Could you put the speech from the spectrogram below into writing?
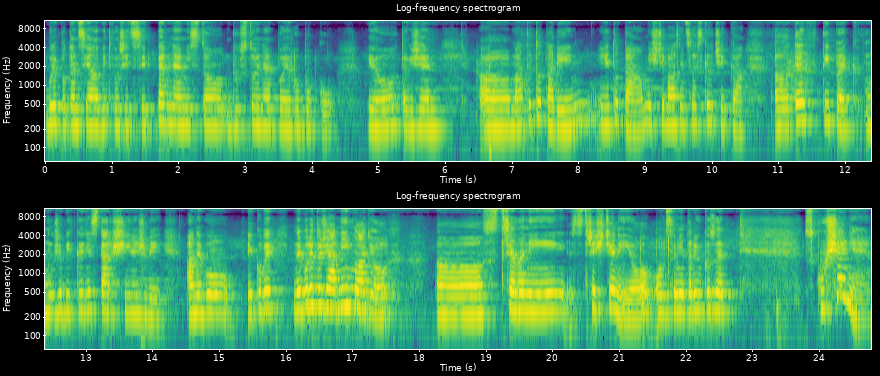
bude potenciál vytvořit si pevné místo důstojné po jeho boku. Jo, takže Uh, máte to tady, je to tam, ještě vás něco hezkého čeká. Uh, ten typek může být klidně starší než vy A nebo, jakoby, nebude to žádný mladěch, uh, střelený, střeštěný, jo. On se mě tady ukazuje zkušeně,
